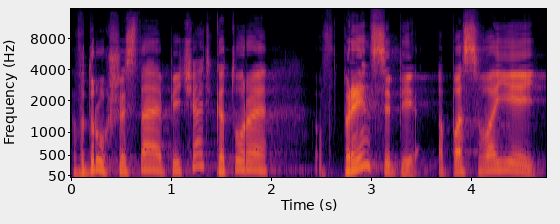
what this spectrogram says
вдруг шестая печать, которая в принципе по своей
